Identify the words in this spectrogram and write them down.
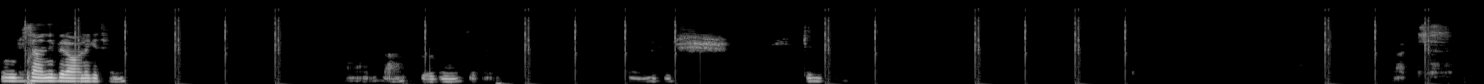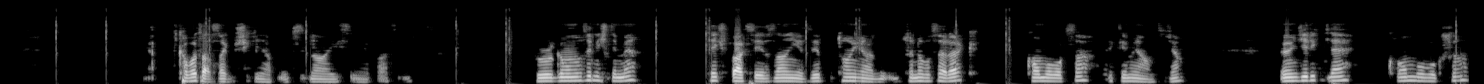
Bunu düzenli bir hale getirelim. Ben gördüğünüz gibi Evet. Ya, kaba taslak bir şekil yaptım. Siz daha iyisini yaparsınız. Programımızın işlemi textbox'a yazılan yazıyı buton yardım butona basarak combo box'a eklemeyi anlatacağım. Öncelikle combo box'a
